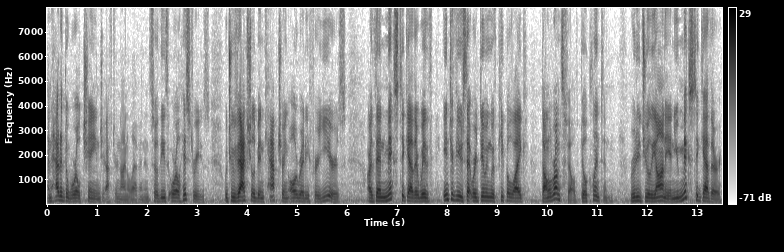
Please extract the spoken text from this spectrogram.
And how did the world change after 9-11? And so these oral histories, which we've actually been capturing already for years, are then mixed together with interviews that we're doing with people like Donald Rumsfeld, Bill Clinton, Rudy Giuliani, and you mix together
